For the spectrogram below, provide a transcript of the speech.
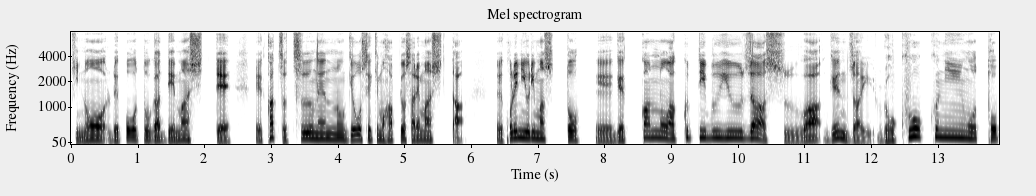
期のレポートが出まして、えー、かつ通年の業績も発表されました。これによりますと、えー、月間のアクティブユーザー数は現在6億人を突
